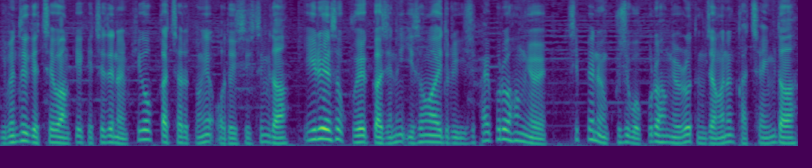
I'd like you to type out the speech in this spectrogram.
이벤트 개최와 함께 개최되는 픽업 가차를 통해 얻을 수 있습니다. 1회에서 9회까지는 이성 아이돌이 28% 확률, 10회는 95% 확률로 등장하는 가차입니다.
